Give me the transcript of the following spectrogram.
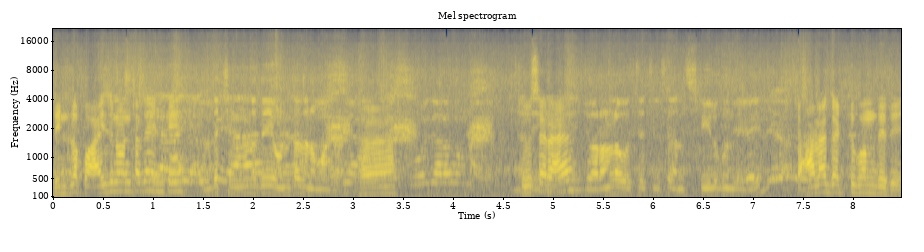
దీంట్లో పాయిజన్ ఉంటుంది ఏంటి? అంటే చిన్నది ఉంటుంది అనమాట చూసారా? జ్వరంలో వచ్చే చూసి అంత స్టీల్గా ఉంది ఇది. చాలా గట్టిగా ఉంది ఇది.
